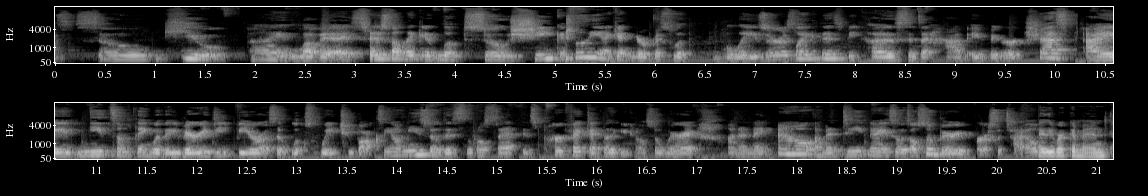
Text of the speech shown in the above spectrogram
So cute. I love it. I just felt like it looked so chic. Usually I get nervous with blazers like this because since I have a bigger chest, I need something with a very deep V or else it looks way too boxy on me. So this little set is perfect. I feel like you can also wear it on a night out, on a date night. So it's also very versatile. I highly recommend.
